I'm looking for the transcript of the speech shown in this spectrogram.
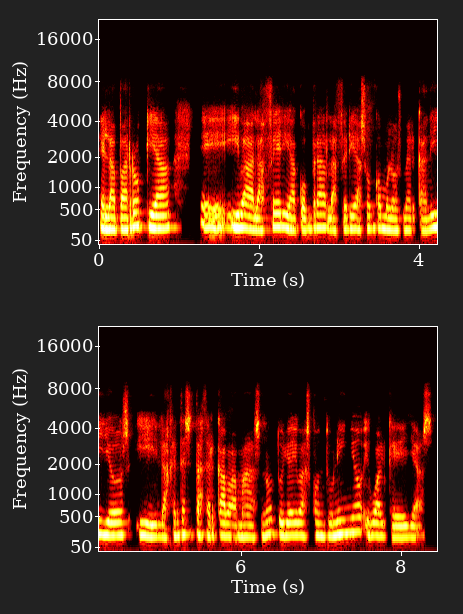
en la parroquia, eh, iba a la feria a comprar, la feria son como los mercadillos y la gente se te acercaba más, ¿no? Tú ya ibas con tu niño igual que ellas.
